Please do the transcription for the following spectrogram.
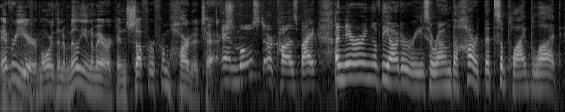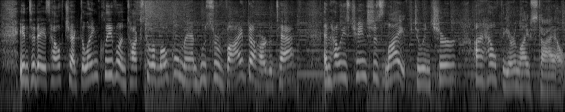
Every year, more than a million Americans suffer from heart attacks. And most are caused by a narrowing of the arteries around the heart that supply blood. In today's Health Check, Delane Cleveland talks to a local man who survived a heart attack and how he's changed his life to ensure a healthier lifestyle.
